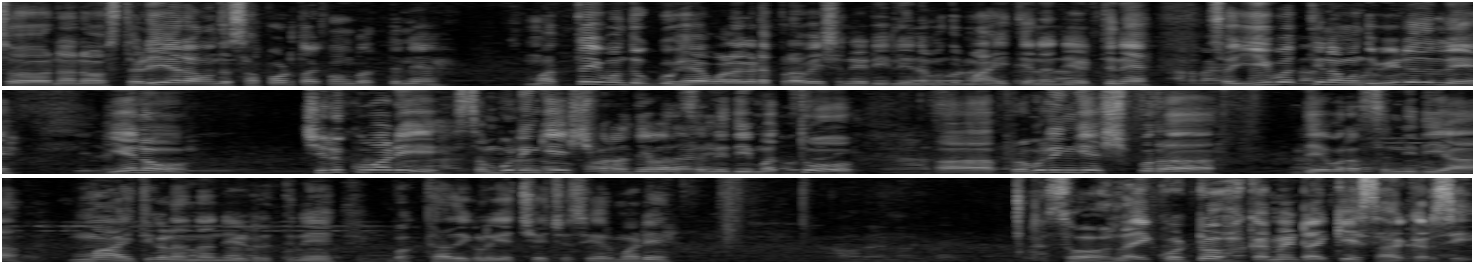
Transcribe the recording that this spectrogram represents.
ಸೊ ನಾನು ಸ್ಥಳೀಯರ ಒಂದು ಸಪೋರ್ಟ್ ತಗೊಂಡು ಬರ್ತೀನಿ. ಮತ್ತೆ ಈ ಒಂದು ಗುಹೆ ಒಳಗಡೆ ಪ್ರವೇಶ ನೀಡಿ ಇಲ್ಲಿ ನಮ್ಮದು ಮಾಹಿತಿಯನ್ನು ನೀಡ್ತೀನಿ. ಸೊ ಇವತ್ತಿನ ಒಂದು ವಿಡಿಯೋದಲ್ಲಿ ಏನು ಚಿಲುಕುವಾಡಿ ಸಂಬುಲಿಂಗೇಶ್ವರ ದೇವರ ಸನ್ನಿಧಿ ಮತ್ತು ಪ್ರಭುಲಿಂಗೇಶ್ವರ ದೇವರ ಸನ್ನಿಧಿಯ ಮಾಹಿತಿಗಳನ್ನು ನೀಡಿರ್ತೀನಿ. ಭಕ್ತಾದಿಗಳು ಹೆಚ್ಚು ಹೆಚ್ಚು ಶೇರ್ ಮಾಡಿ. ಸೊ ಲೈಕ್ ಕೊಟ್ಟು ಕಮೆಂಟ್ ಹಾಕಿ ಸಹಕರಿಸಿ.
